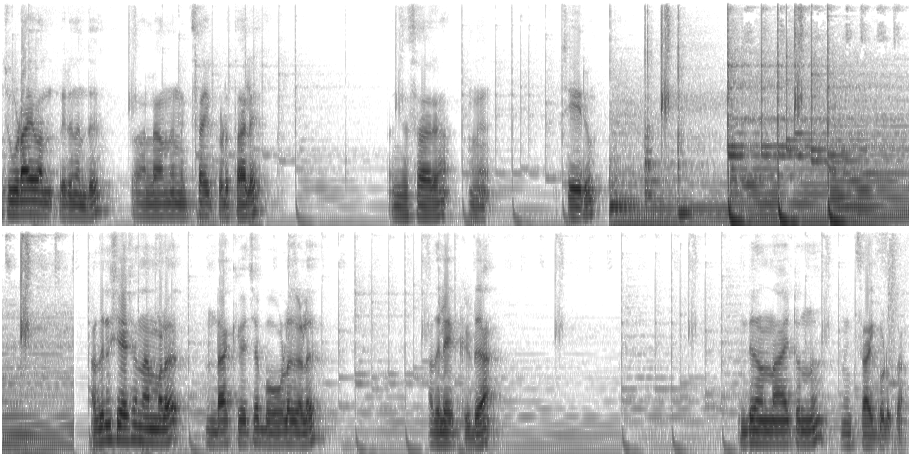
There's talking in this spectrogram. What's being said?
ഒന്ന് ചൂടായി വന്ന് വരുന്നുണ്ട്. നല്ല ഒന്ന് മിക്സായി കൊടുത്താൽ പഞ്ചസാര അങ്ങ് ചേരും. അതിനുശേഷം നമ്മൾ ഉണ്ടാക്കി വെച്ച ബോളുകൾ അതിലേക്ക് ഇടുക. ഇത് നന്നായിട്ടൊന്ന് മിക്സാക്കി കൊടുക്കാം.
